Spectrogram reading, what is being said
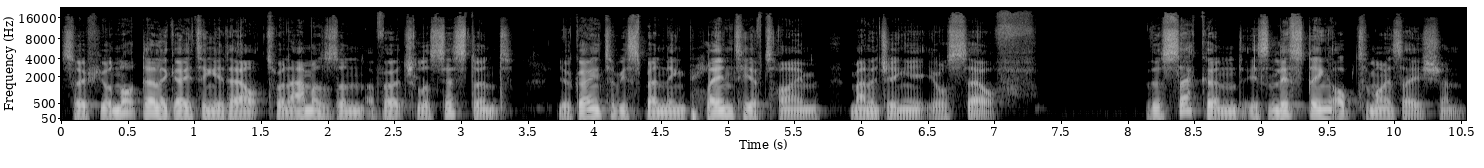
So if you're not delegating it out to an Amazon virtual assistant, you're going to be spending plenty of time managing it yourself. The second is listing optimization.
